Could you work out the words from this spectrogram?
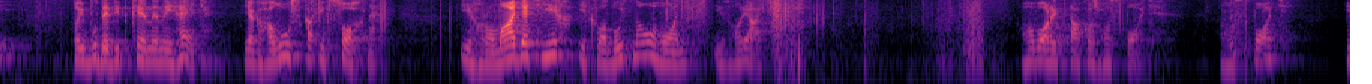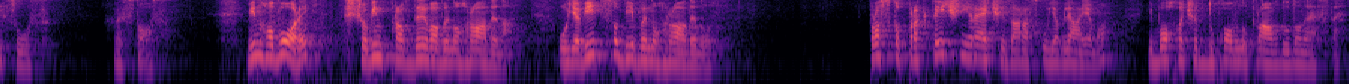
той буде відкинений геть, як галузка, і всохне, і громадять їх, і кладуть на огонь, і згорять. Говорить також Господь. Господь Ісус Христос. Він говорить, що Він правдива виноградина. Уявіть собі виноградину. Просто практичні речі зараз уявляємо, і Бог хоче духовну правду донести.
